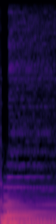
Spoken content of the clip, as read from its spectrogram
you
